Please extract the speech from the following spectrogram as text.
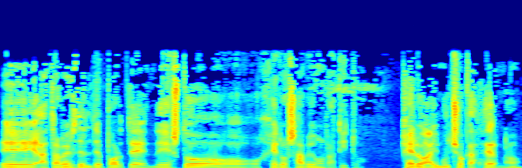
eh, a través del deporte, de esto Jero sabe un ratito. Jero, hay mucho que hacer, ¿no?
